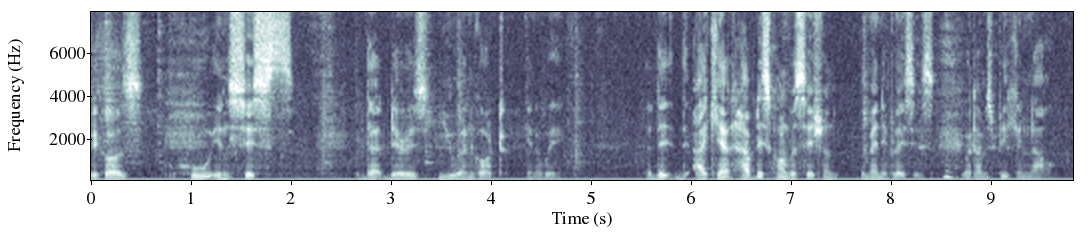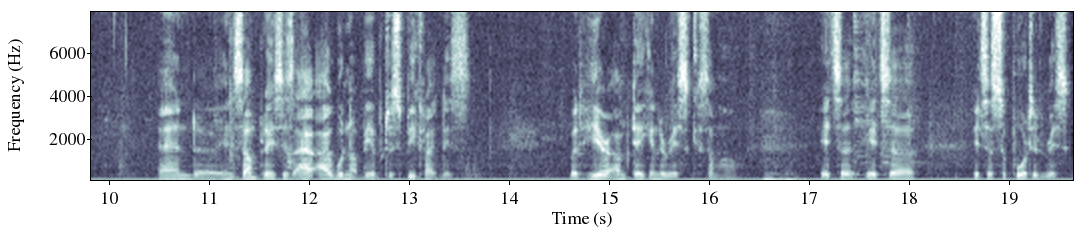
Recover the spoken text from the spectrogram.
because who insists that there is you and God in a way? Th- th- I can't have this conversation in many places, what I'm speaking now. And uh, in some places, I, I would not be able to speak like this. But here, I'm taking the risk somehow. It's a, it's a, it's a supported risk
